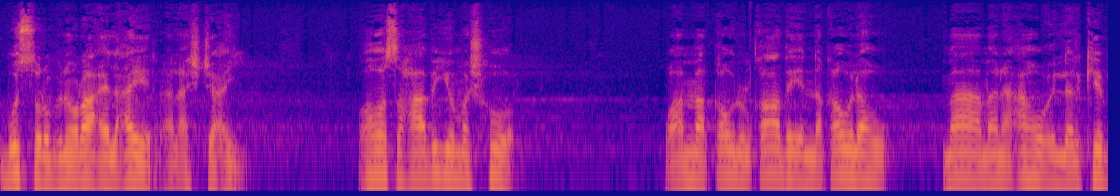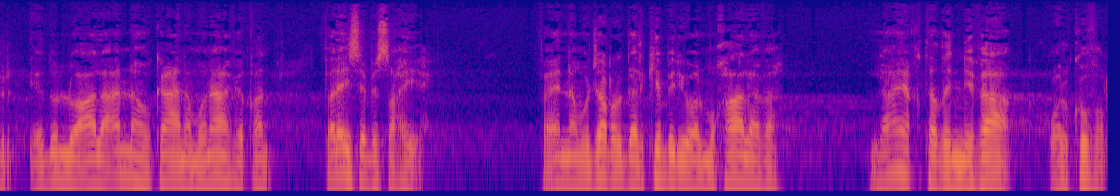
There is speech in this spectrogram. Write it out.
بسر بن راعي العير الأشجعي وهو صحابي مشهور. وأما قول القاضي إن قوله ما منعه إلا الكبر يدل على أنه كان منافقا فليس بصحيح فإن مجرد الكبر والمخالفة لا يقتضي النفاق والكفر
